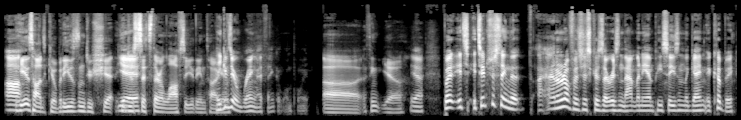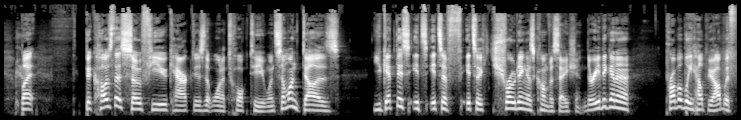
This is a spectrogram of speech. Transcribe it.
Uh, he is hard to kill, but he doesn't do shit. He Yeah. just sits there and laughs at you the entire time. he game. gives you a ring, I think, at one point. uh, I think yeah. Yeah, but it's it's interesting that I I don't know if it's just because there isn't that many NPCs in the game. It could be, but because there's so few characters that want to talk to you, when someone does, you get this. It's it's a it's a Schrodinger's conversation. They're either gonna probably help you out with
